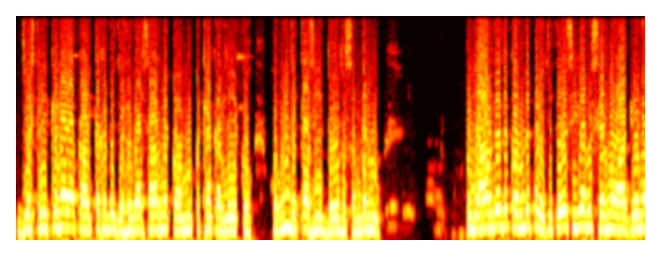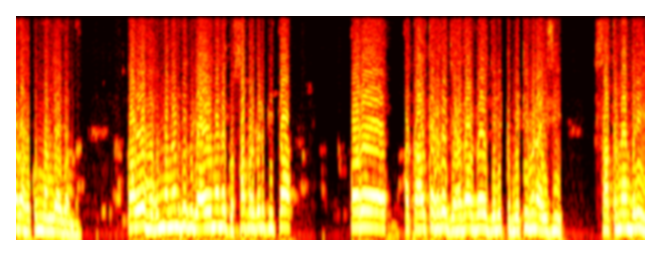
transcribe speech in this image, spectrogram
ਜਿਸ ਤਰੀਕੇ ਨਾਲ ਅਕਾਲ ਤਖਤ ਦੇ ਜਥੇਦਾਰ ਸਾਹਿਬ ਨੇ ਕੌਮ ਨੂੰ ਇਕੱਠਿਆਂ ਕਰਨ ਲਈ, ਇੱਕ ਹੁਕਮ ਦਿੱਤਾ ਸੀ 2 ਦਸੰਬਰ ਨੂੰ। ਪੰਜਾਬ ਦੇ ਤੇ ਕੌਮ ਦੇ ਭਲੇ 'ਚ ਤੇ ਇਹ ਸੀਗਾ ਵੀ ਸਿਰ ਨਵਾ ਕੇ ਉਹਨਾਂ ਦਾ ਹੁਕਮ ਮੰਨ ਲਿਆ ਜਾਂਦਾ। ਪਰ ਉਹ ਹੁਕਮ ਮੰਨਣ ਦੀ ਬਜਾਏ ਉਹਨਾਂ ਨੇ ਗੁੱਸਾ ਪ੍ਰਗਟ ਕੀਤਾ ਔਰ ਅਕਾਲ ਤਖਤ ਦੇ ਜਥੇਦਾਰ ਨੇ ਜਿਹੜੀ ਕਮੇਟੀ ਬਣਾਈ ਸੀ, ਸੱਤ ਮੈਂਬਰੀ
